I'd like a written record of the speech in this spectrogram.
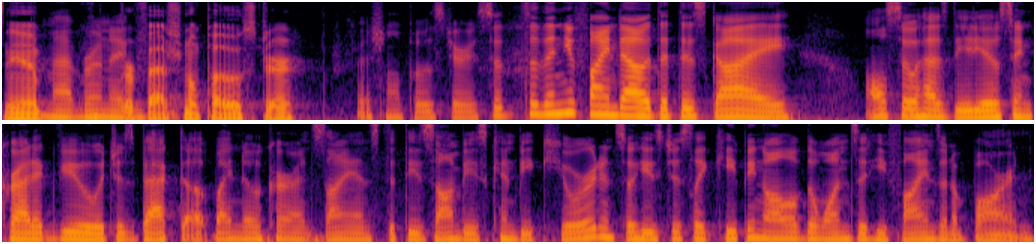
Yeah, Matt Bruenig. professional poster. professional poster. So so then you find out that this guy also has the idiosyncratic view, which is backed up by no current science, that these zombies can be cured, and so he's just like keeping all of the ones that he finds in a barn.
